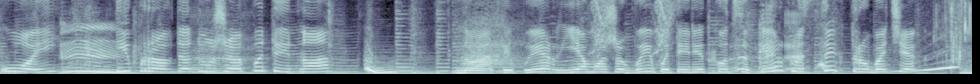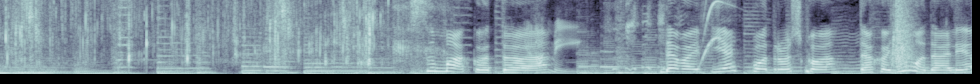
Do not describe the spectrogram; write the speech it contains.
Ой, і правда дуже апетитно. Ну а тепер я можу випити рідку цукерку з цих трубочок. Смакота. Давай п'ять, подружко, та ходімо далі.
